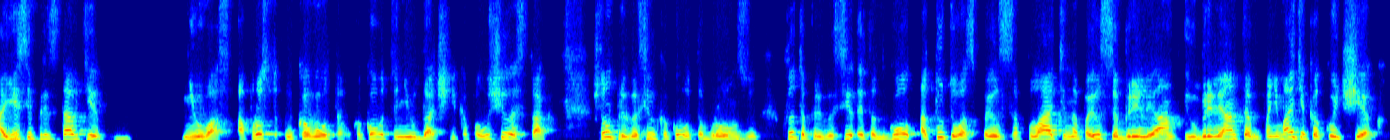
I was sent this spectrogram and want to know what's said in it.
а если, представьте, не у вас, а просто у кого-то, у какого-то неудачника. Получилось так, что он пригласил какого-то бронзу, кто-то пригласил этот gold, а тут у вас появился платина, появился бриллиант, и у бриллианта, вы понимаете, какой чек?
